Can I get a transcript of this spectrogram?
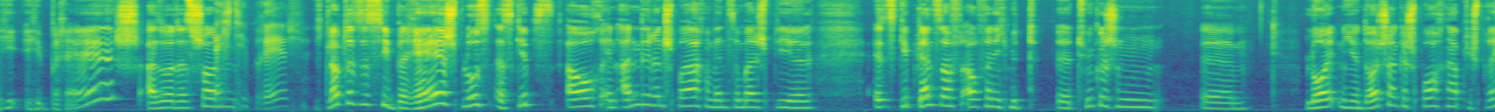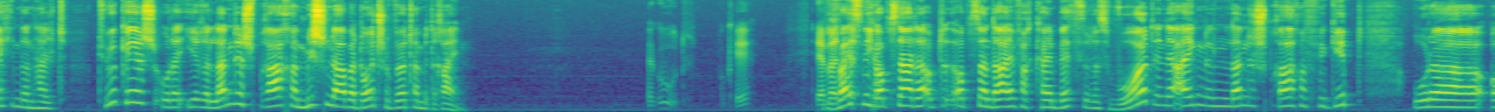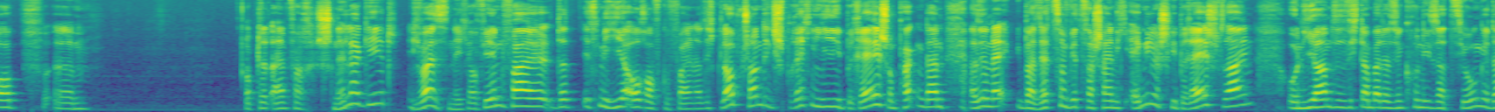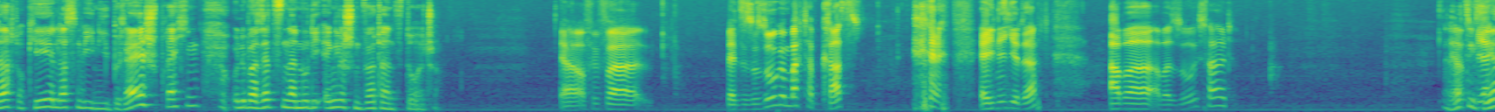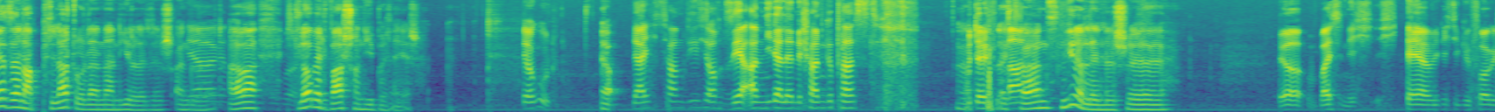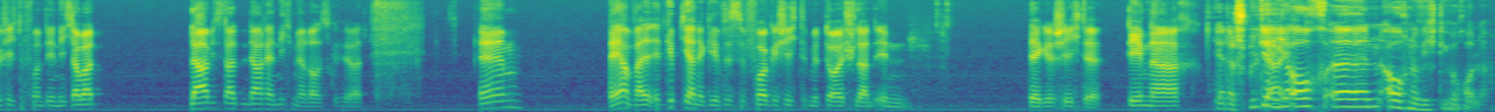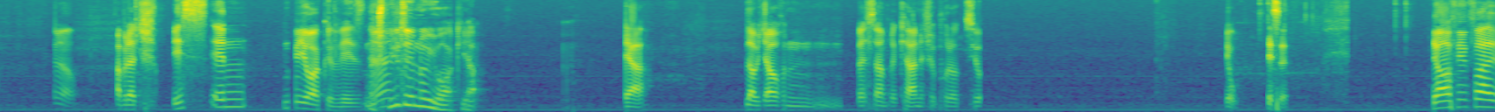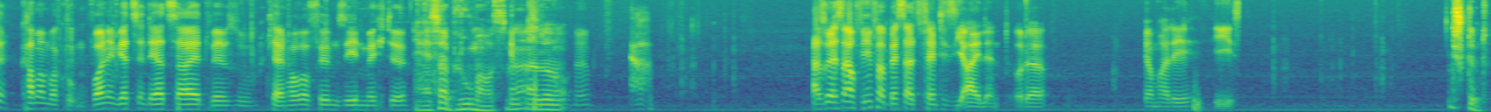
He Hebräisch. Also das ist schon. Echt Hebräisch? Ich glaube, das ist Hebräisch, bloß es gibt es auch in anderen Sprachen, wenn zum Beispiel. Es gibt ganz oft, auch wenn ich mit äh, türkischen ähm, Leuten hier in Deutschland gesprochen habe, die sprechen dann halt Türkisch oder ihre Landessprache, mischen da aber deutsche Wörter mit rein. Na gut, okay. Ja, ich weiß nicht, ob's da, ob es dann da einfach kein besseres Wort in der eigenen Landessprache für gibt oder ob, ähm, ob das einfach schneller geht. Ich weiß es nicht. Auf jeden Fall, das ist mir hier auch aufgefallen. Also ich glaube schon, die sprechen hier Hebräisch und packen dann, also in der Übersetzung wird es wahrscheinlich Englisch, Hebräisch sein. Und hier haben sie sich dann bei der Synchronisation gedacht, okay, lassen wir ihn Hebräisch sprechen und übersetzen dann nur die englischen Wörter ins Deutsche. Ja, auf jeden Fall, wenn sie so so gemacht haben, krass. Hätte ich nicht gedacht. Aber, aber so ist halt. Er ja, hat sich sehr seiner Platt oder nach Niederländisch angehört. Ja, genau. Aber ich glaube, es war schon Hebräisch. Ja, gut. Ja. Vielleicht haben die sich auch sehr an Niederländisch angepasst. Ja, vielleicht waren es Niederländische. Ja, weiß ich nicht. Ich kenne ja wirklich die Vorgeschichte von denen nicht. Aber da habe ich es dann nachher nicht mehr rausgehört. Ähm, ja, weil es gibt ja eine gewisse Vorgeschichte mit Deutschland in der Geschichte. Demnach ja, das spielt ja, ja hier auch, äh, auch eine wichtige Rolle. Genau. Aber das ist in New York gewesen, ne? Das spielte in New York, ja. Ja. Glaube ich auch eine westamerikanische Produktion. Jo, ist sie. Ja, auf jeden Fall kann man mal gucken. Vor allem jetzt in der Zeit, wer so einen kleinen Horrorfilm sehen möchte. Ja, ist halt Blumhaus, ne? Also. Ne? Ja. Also er ist auf jeden Fall besser als Fantasy Island, oder Yamade hieß. Stimmt.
